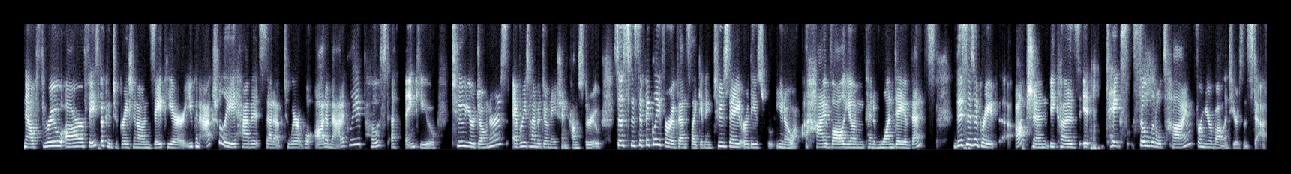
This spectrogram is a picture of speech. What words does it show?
Now, through our Facebook integration on Zapier, you can actually have it set up to where it will automatically post a thank you to your donors every time a donation comes through. So, specifically for events like Giving Tuesday or these, you know, high volume kind of one day events, this is a great option because it takes so little time from your volunteers and staff.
